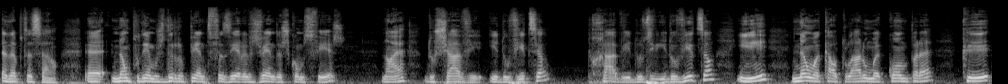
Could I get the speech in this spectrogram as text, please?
adaptação. Uh, não podemos, de repente, fazer as vendas como se fez, não é? Do Xavi e do Witzel, do Xavi e do, e do Witzel, e não acautelar uma compra que,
